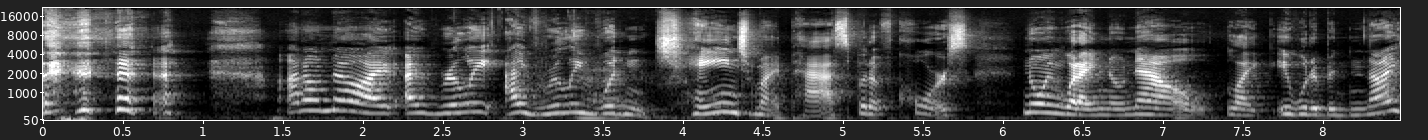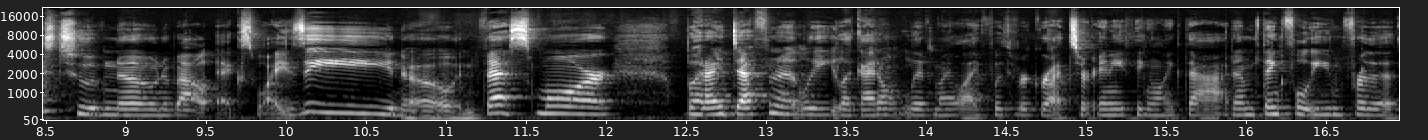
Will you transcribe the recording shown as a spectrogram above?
I don't know. I, I really I really wouldn't change my past, but of course, knowing what I know now, like it would have been nice to have known about XYZ, you know, invest more. But I definitely, like, I don't live my life with regrets or anything like that. I'm thankful even for the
